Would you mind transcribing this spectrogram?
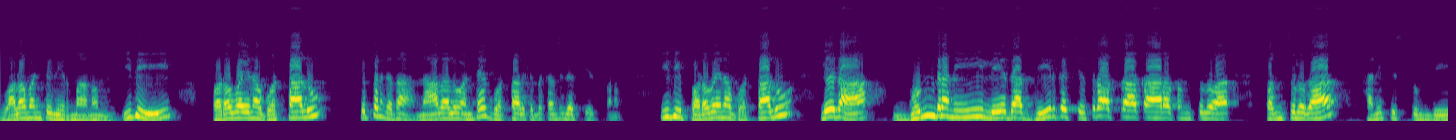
వల వంటి నిర్మాణం. ఇది పొడవైన గొట్టాలు చెప్పాను కదా నాళాలు అంటే గొట్టాల కింద కన్సిడర్ చేయొచ్చు మనం. ఇది పొడవైన గొట్టాలు లేదా గుండ్రని లేదా దీర్ఘ చతురాస్రాకార సంచుల సంచులుగా కనిపిస్తుంది.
